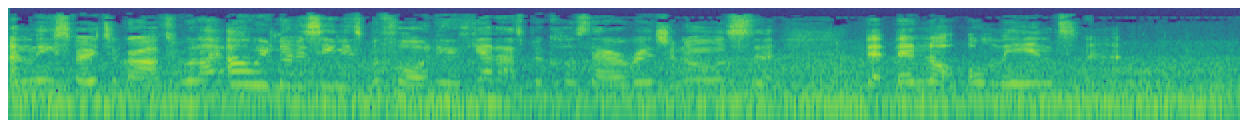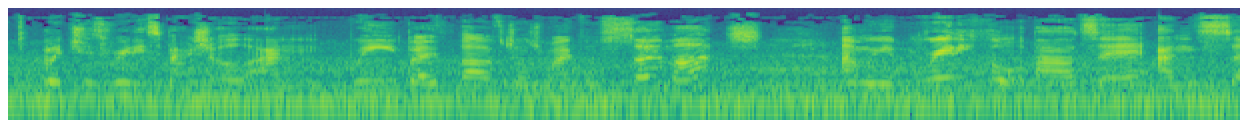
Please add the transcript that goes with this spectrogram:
And these photographs were like oh we've never seen these before. And he goes yeah that's because they're originals that they're not on the internet which is really special. And we both love George Michael so much and we really thought about it. And so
